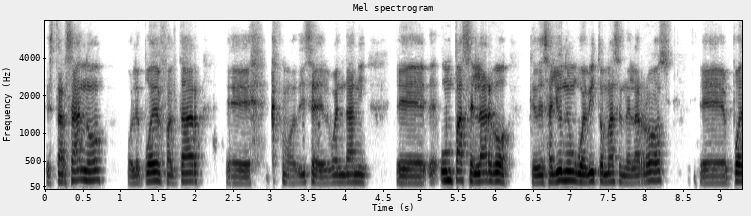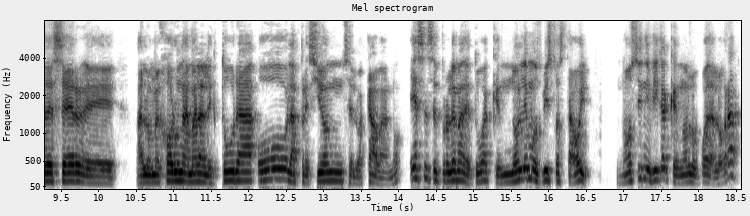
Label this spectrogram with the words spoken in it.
estar sano, o le puede faltar, eh, como dice el buen Dani, eh, un pase largo que desayune un huevito más en el arroz, puede ser a lo mejor una mala lectura o la presión se lo acaba, ¿no? Ese es el problema de Tua que no le hemos visto hasta hoy. No significa que no lo pueda lograr,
